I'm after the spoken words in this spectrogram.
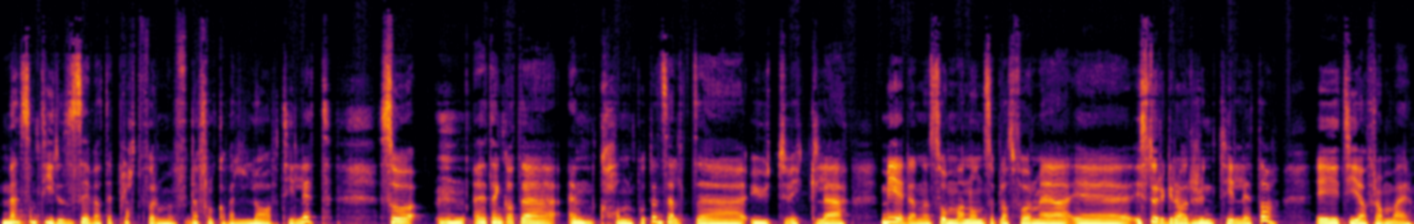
men samtidig så ser vi at det er plattformer der folk har veldig lav tillit. Så jeg tenker at eh, en kan potensielt uh, utvikle mediene som annonseplattformer i, i, større grad rundt tillit da, i tida framover.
